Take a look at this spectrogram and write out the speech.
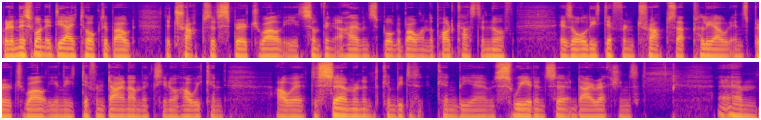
but in this one today, I talked about the traps of spirituality. It's something I haven't spoke about on the podcast enough. Is all these different traps that play out in spirituality and these different dynamics. You know, how we can our discernment can be can be um, swayed in certain directions um,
